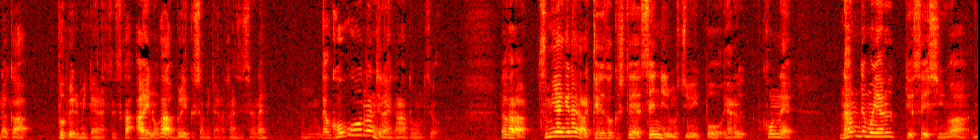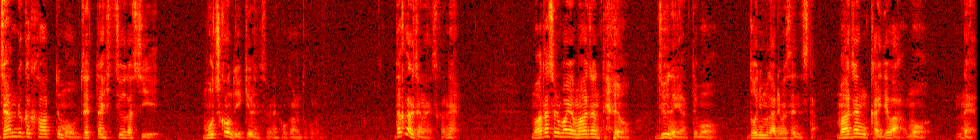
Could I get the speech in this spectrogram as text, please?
なんかプペルみたいなやつですか？ああいうのがブレイクしたみたいな感じですよね、うん、だからここなんじゃないかなと思うんですよ。だから積み上げながら継続して千里の道の一歩をやる。このね何でもやるっていう精神はジャンルが変わっても絶対必要だし持ち込んでいけるんですよね他のところに。だからじゃないですかね、まあ、私の場合は麻雀店を10年やってもどうにもなりませんでした。麻雀界ではもうね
